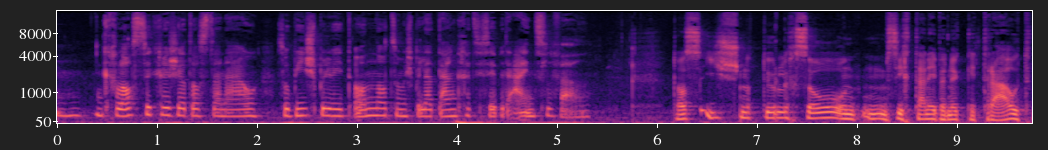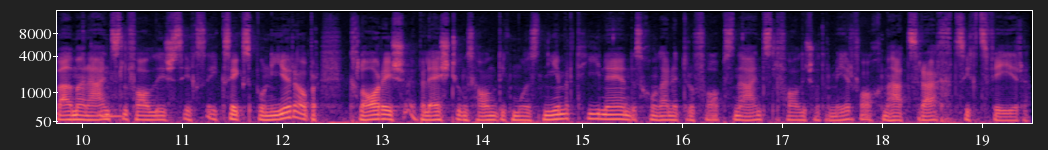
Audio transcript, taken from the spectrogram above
Mhm. Ein Klassiker ist ja, dass dann auch so Beispiele wie Anna zum Beispiel auch denken, sie sind eben Einzelfälle. Das ist natürlich so und man sich dann eben nicht getraut, weil man ein Einzelfall ist, sich zu exponieren. Aber klar ist, eine Belästigungshandlung muss niemand hinnehmen und es kommt auch nicht darauf ab, ob es ein Einzelfall ist oder mehrfach. Man hat das Recht, sich zu wehren.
